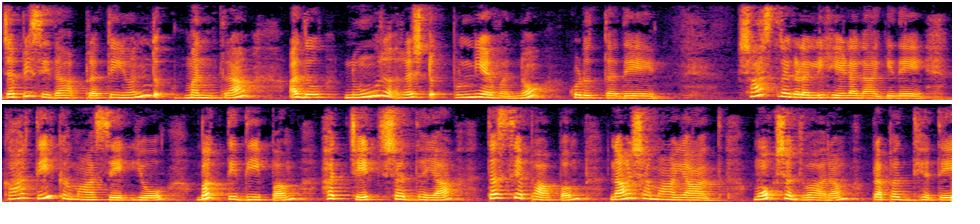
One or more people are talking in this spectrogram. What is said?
ಜಪಿಸಿದ ಪ್ರತಿಯೊಂದು ಮಂತ್ರ, ಅದು ನೂರರಷ್ಟು ಪುಣ್ಯವನ್ನು ಕೊಡುತ್ತದೆ. ಶಾಸ್ತ್ರಗಳಲ್ಲಿ ಹೇಳಲಾಗಿದೆ ಕಾರ್ತೀಕ ಮಾಸೆ ಯೋ ಭಕ್ತಿ ದೀಪಂ ಹಚ್ಚೇತ್ ಶ್ರದ್ಧೆಯ ತಸ್ಯ ಪಾಪಂ ನಾಶಮಾಯಾತ್ ಮೋಕ್ಷದ್ವಾರಂ ಪ್ರಪದ್ಯತೆ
